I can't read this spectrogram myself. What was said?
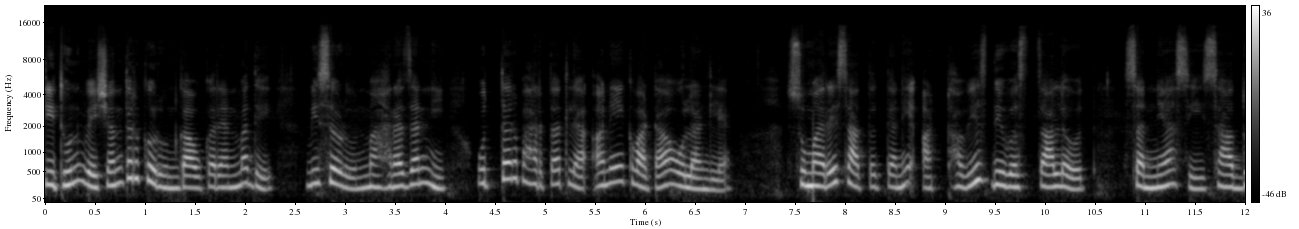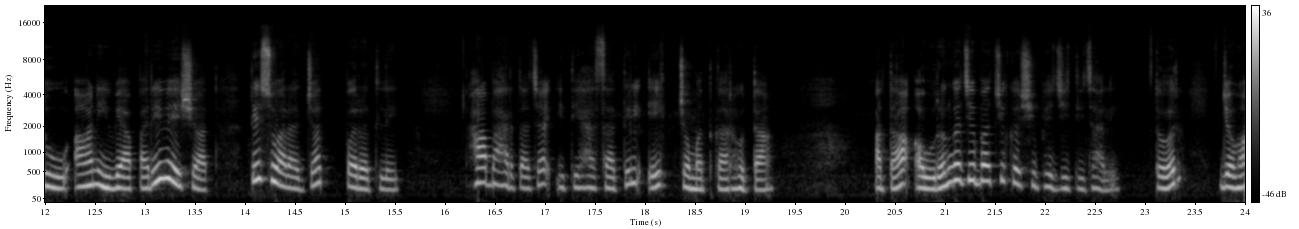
तिथून वेषांतर करून गावकऱ्यांमध्ये मिसळून महाराजांनी उत्तर भारतातल्या अनेक वाटा ओलांडल्या. सुमारे सातत्याने अठ्ठावीस दिवस चालत संन्यासी साधू आणि व्यापारी वेशात ते स्वराज्यात परतले. हा भारताच्या इतिहासातील एक चमत्कार होता. आता औरंगजेबाची कशी फेजिती झाली? तर जेव्हा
